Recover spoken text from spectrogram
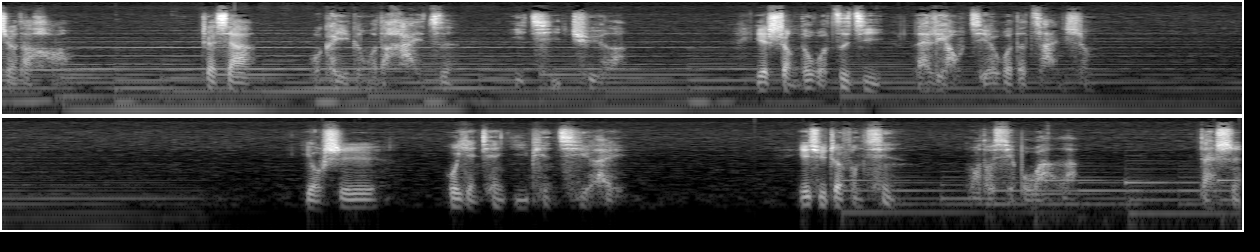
这倒好。这下我可以跟我的孩子一起去了，也省得我自己来了结我的残生。有时我眼前一片漆黑，也许这封信。我都写不完了，但是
